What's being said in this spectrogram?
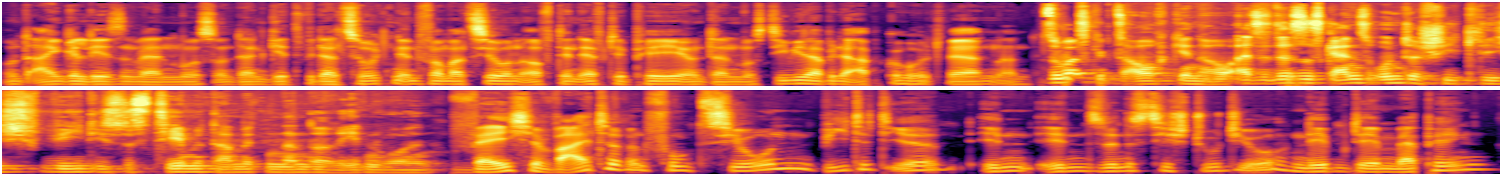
und eingelesen werden muss und dann geht wieder zurück eine Information auf den FTP und dann muss die wieder wieder abgeholt werden. Und Sowas gibt's auch, genau. Also das ist ganz unterschiedlich, wie die Systeme da miteinander reden wollen. Welche weiteren Funktionen bietet ihr in, in Synesty Studio neben dem Mapping?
